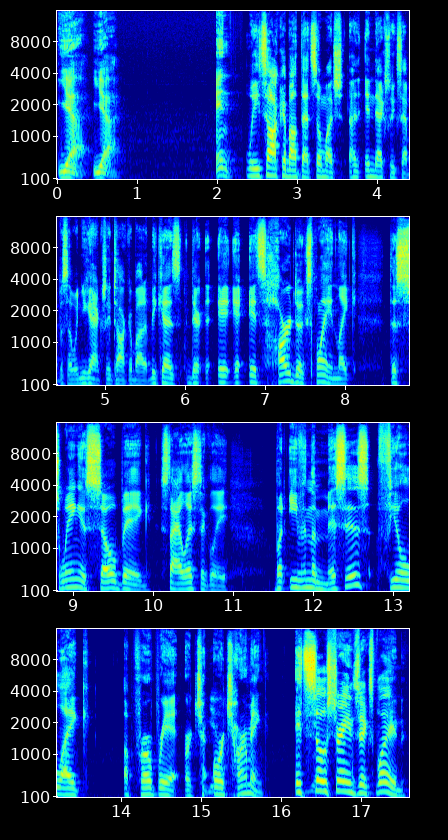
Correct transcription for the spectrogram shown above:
Yeah, yeah. And we talk about that so much uh, in next week's episode when you can actually talk about it because there it, it- it's hard to explain like the swing is so big stylistically but even the misses feel like appropriate or char- or charming. It's so strange to explain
